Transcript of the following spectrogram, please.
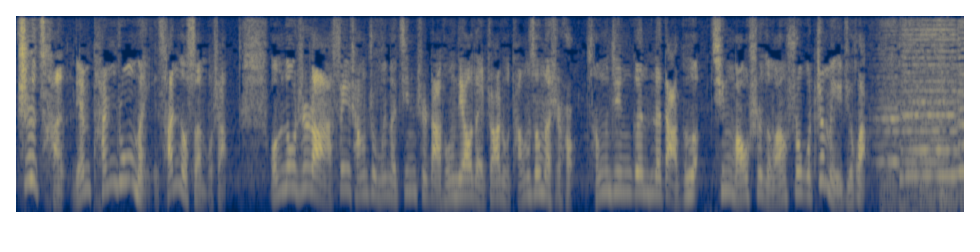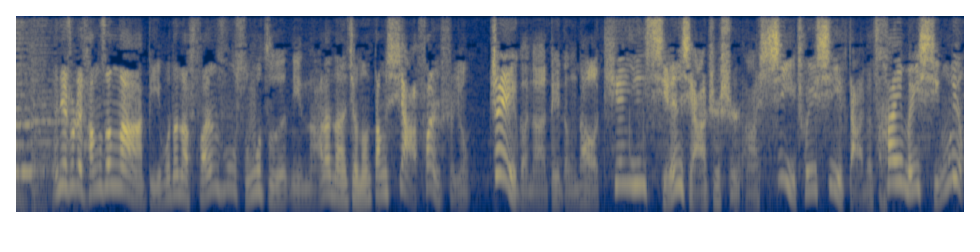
之餐，连盘中美餐都算不上。我们都知道啊，非常著名的金翅大鹏雕在抓住唐僧的时候，曾经跟他的大哥青毛狮子王说过这么一句话：人家说这唐僧啊，比不得那凡夫俗子，你拿了呢就能当下饭使用。这个呢，得等到天阴闲暇之时啊，细吹细打的猜眉行令，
